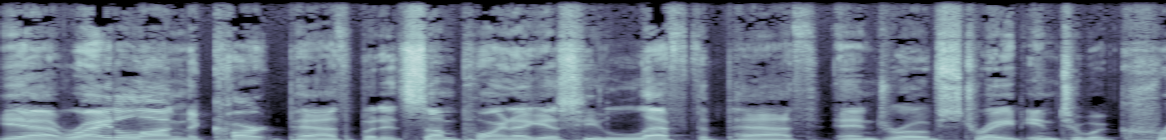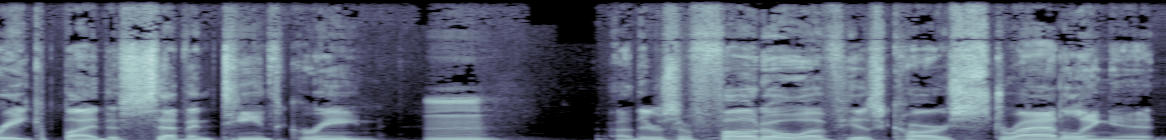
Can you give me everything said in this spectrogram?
Yeah, right along the cart path, but at some point, I guess he left the path and drove straight into a creek by the 17th green. Mm. Uh, there's a photo of his car straddling it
